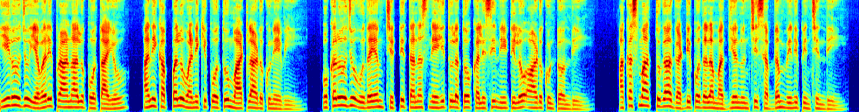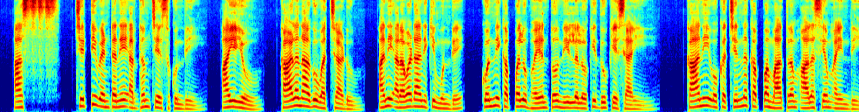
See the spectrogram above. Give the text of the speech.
ఈరోజు ఎవరి ప్రాణాలు పోతాయో అని కప్పలు వణికిపోతూ మాట్లాడుకునేవి. ఒకరోజు ఉదయం చిట్టి తన స్నేహితులతో కలిసి నీటిలో ఆడుకుంటోంది. అకస్మాత్తుగా గడ్డిపొదల మధ్య నుంచి శబ్దం వినిపించింది. అస్ చిట్టి వెంటనే అర్థం చేసుకుంది. అయ్యో కాళనాగు వచ్చాడు. అని అరవడానికి ముందే కొన్ని కప్పలు భయంతో నీళ్ళలోకి దూకేశాయి. కాని ఒక చిన్న కప్ప మాత్రం ఆలస్యం అయింది.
